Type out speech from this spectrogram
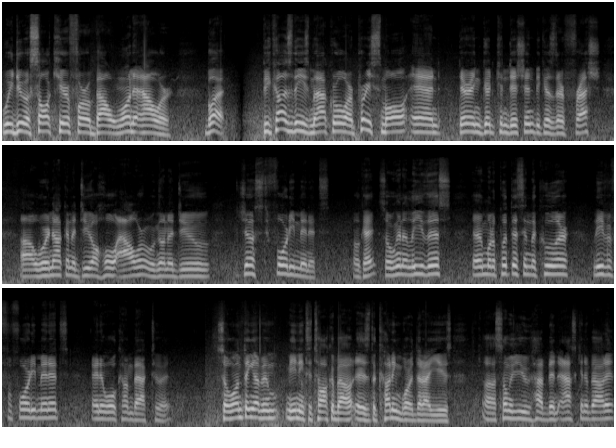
we do a salt cure for about one hour, but because these mackerel are pretty small and they're in good condition because they're fresh, uh, we're not gonna do a whole hour, we're gonna do just 40 minutes, okay? So we're gonna leave this, and I'm gonna put this in the cooler, leave it for 40 minutes, and then we'll come back to it. So one thing I've been meaning to talk about is the cutting board that I use. Uh, some of you have been asking about it.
